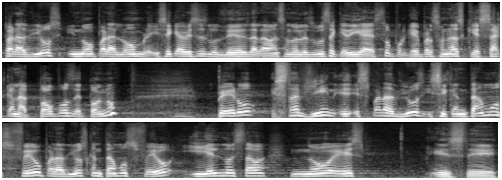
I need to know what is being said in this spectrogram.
para Dios y no para el hombre. Y sé que a veces los líderes de alabanza no les gusta que diga esto porque hay personas que sacan a todos de tono. Pero está bien, e, es para Dios. Y si cantamos feo, para Dios cantamos feo. Y Él no, estaba, no es este,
